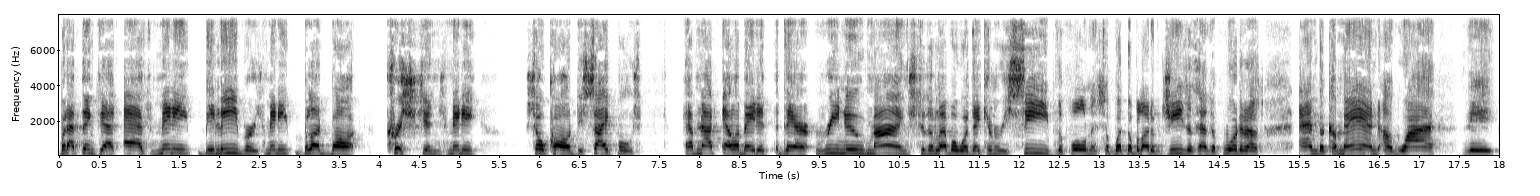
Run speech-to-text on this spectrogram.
but I think that as many believers, many blood bought Christians, many so called disciples have not elevated their renewed minds to the level where they can receive the fullness of what the blood of Jesus has afforded us and the command of why the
